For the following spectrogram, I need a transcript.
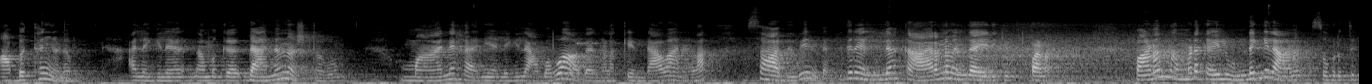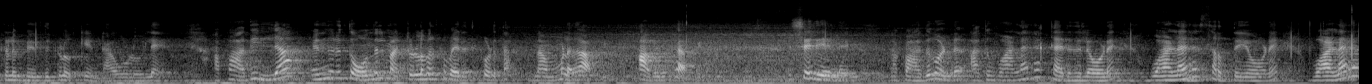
അബദ്ധങ്ങളും അല്ലെങ്കിൽ നമുക്ക് ധനനഷ്ടവും മാനഹാനി അല്ലെങ്കിൽ അപവാദങ്ങളൊക്കെ ഉണ്ടാവാനുള്ള സാധ്യതയുണ്ട്. ഇതിനെല്ലാം കാരണം എന്തായിരിക്കും? പണം. പണം നമ്മുടെ കയ്യിൽ ഉണ്ടെങ്കിലാണ് സുഹൃത്തുക്കളും ബന്ധുക്കളും ഒക്കെ ഉണ്ടാവുള്ളൂ അല്ലേ? അപ്പോൾ അതില്ല എന്നൊരു തോന്നൽ മറ്റുള്ളവർക്ക് വരുത്തി കൊടുത്താൽ നമ്മൾ ഹാപ്പി അവരും ഹാപ്പി ശരിയല്ലേ? അപ്പോൾ അതുകൊണ്ട് അത് വളരെ കരുതലോടെ വളരെ ശ്രദ്ധയോടെ വളരെ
